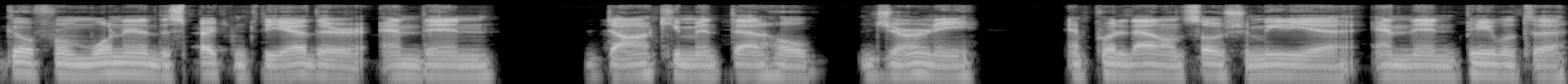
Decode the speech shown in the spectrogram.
go from one end of the spectrum to the other and then document that whole journey and put it out on social media and then be able to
